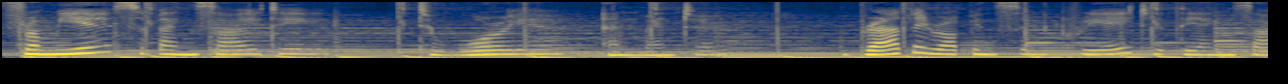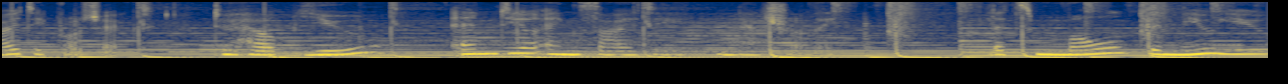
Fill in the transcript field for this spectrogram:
From years of anxiety to warrior and mentor, Bradley Robinson created the Anxiety Project to help you end your anxiety naturally. Let's mold the new you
